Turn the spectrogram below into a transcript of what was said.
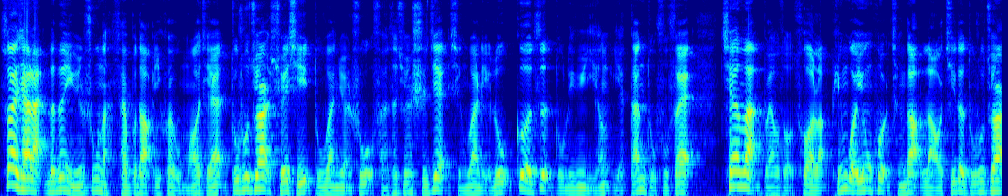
算下来，每本语音书呢才不到一块五毛钱。读书圈学习读万卷书，粉丝群实践行万里路，各自独立运营也单独付费，千万不要走错了。苹果用户请到老齐的读书圈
